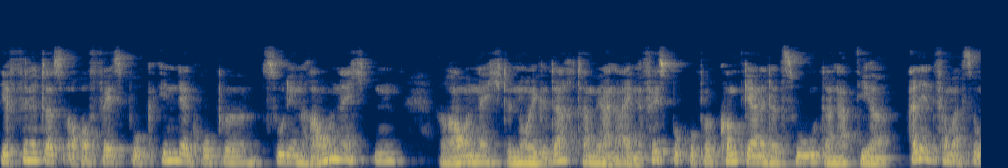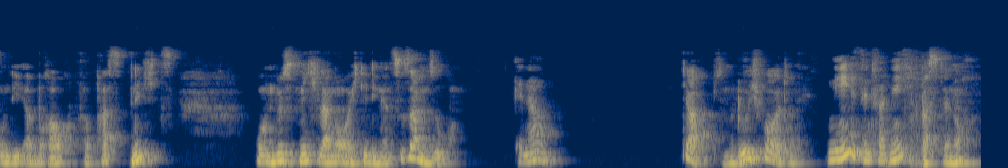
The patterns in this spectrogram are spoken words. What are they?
ihr findet das auch auf Facebook in der Gruppe zu den Rauhnächten. Rauhnächte neu gedacht, haben wir eine eigene Facebook-Gruppe. Kommt gerne dazu, dann habt ihr alle Informationen, die ihr braucht, verpasst nichts und müsst nicht lange euch die Dinge zusammensuchen. Genau. Ja, sind wir durch für heute. Nee, sind wir nicht. Was denn noch?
